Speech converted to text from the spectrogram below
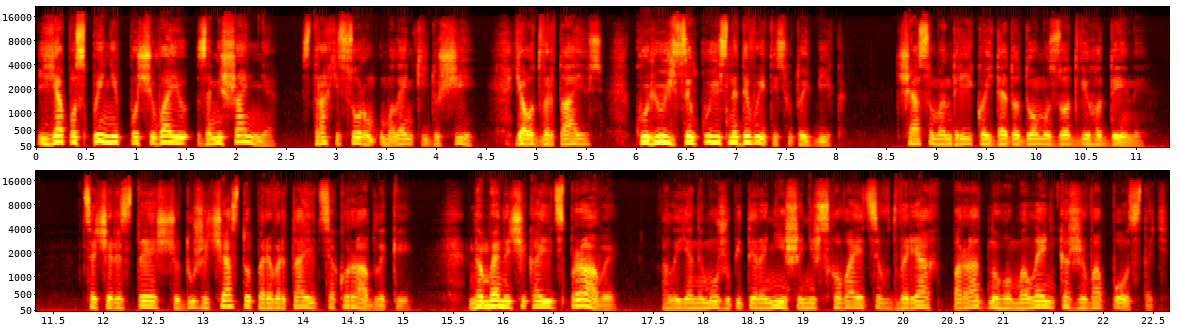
і я по спині почуваю замішання, страх і сором у маленькій душі. Я одвертаюсь, курю й силкуюсь не дивитись у той бік. Часом Андрійко йде додому зо дві години. Це через те, що дуже часто перевертаються кораблики. На мене чекають справи, але я не можу піти раніше, ніж сховається в дверях парадного маленька жива постать.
